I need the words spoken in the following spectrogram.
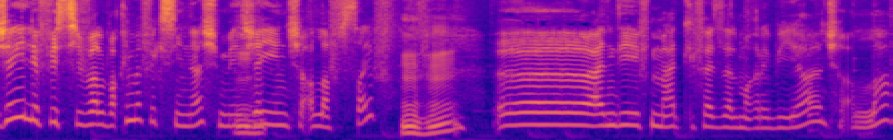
جاي les festivals باقي ما فيكسيناش mais. جاي إن شاء الله في الصيف. آه عندي في معهد التلفازة المغربية إن شاء الله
